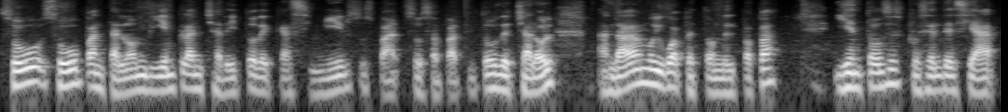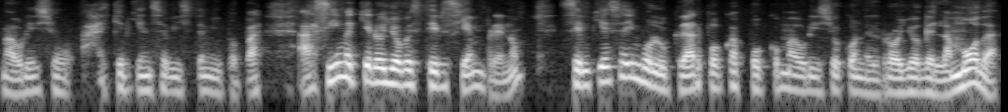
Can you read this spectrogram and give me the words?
su, su pantalón bien planchadito de casimir, sus, sus zapatitos de charol, andaba muy guapetón el papá. Y entonces, pues, él decía, Mauricio, ay, qué bien se viste mi papá, así me quiero yo vestir siempre, ¿no? Se empieza a involucrar poco a poco Mauricio con el rollo de la moda.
